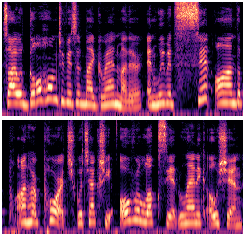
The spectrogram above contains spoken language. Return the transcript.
So I would go home to visit my grandmother, and we would sit on the on her porch, which actually overlooks the Atlantic Ocean,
